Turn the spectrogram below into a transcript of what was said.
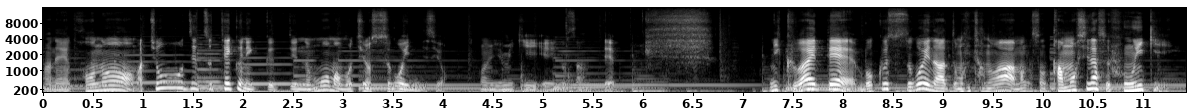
まあね、この、まあ、超絶テクニックっていうのも、まあ、もちろんすごいんですよ。この弓木エリノさんって。に加えて、僕すごいなと思ったのは、なんかその醸し出す雰囲気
